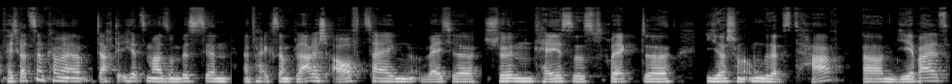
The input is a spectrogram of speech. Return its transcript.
Vielleicht trotzdem kann man, dachte ich jetzt mal so ein bisschen einfach exemplarisch aufzeigen, welche schönen Cases, Projekte ihr schon umgesetzt habt. Ähm, jeweils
